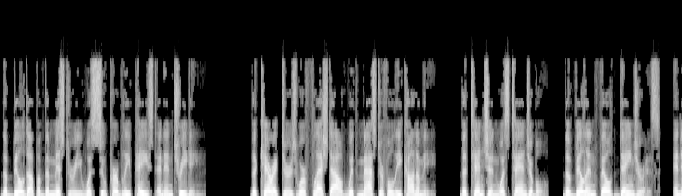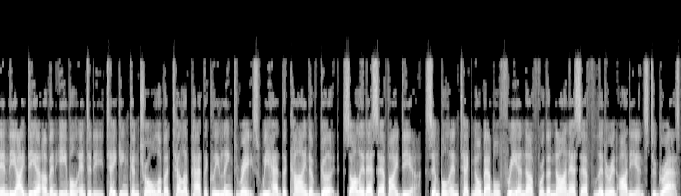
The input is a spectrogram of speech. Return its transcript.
the build-up of the mystery was superbly paced and intriguing. The characters were fleshed out with masterful economy. The tension was tangible. The villain felt dangerous and in the idea of an evil entity taking control of a telepathically linked race we had the kind of good, solid SF idea, simple and technobabble-free enough for the non-SF literate audience to grasp,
